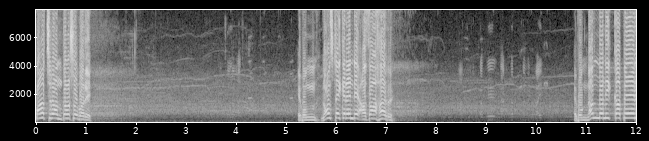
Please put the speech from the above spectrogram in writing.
পাঁচ রান দশ ওভারে। এবং নন স্ট্রাইকার এন্ডে আজাহার। এবং নান্দনিক কাপের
